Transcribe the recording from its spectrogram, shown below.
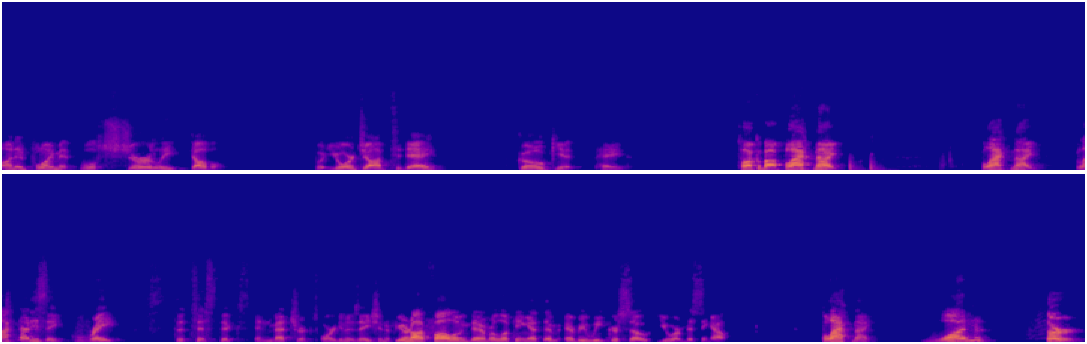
Unemployment will surely double. But your job today, go get paid. Talk about Black Knight. Black Knight. Black Knight is a great statistics and metrics organization. If you're not following them or looking at them every week or so, you are missing out. Black Knight, one third,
